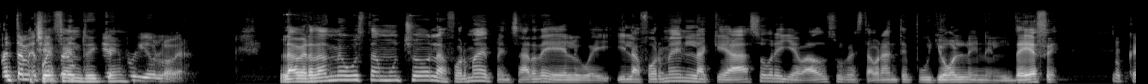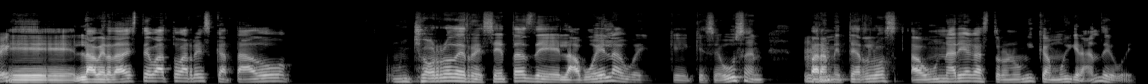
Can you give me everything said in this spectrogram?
Cuéntame, chef Enrique. tu ídolo, a ver. La verdad me gusta mucho la forma de pensar de él, güey, y la forma en la que ha sobrellevado su restaurante Puyol en el DF. Eh, la verdad, este vato ha rescatado un chorro de recetas de la abuela, güey, que, se usan para meterlos a un área gastronómica muy grande, güey.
